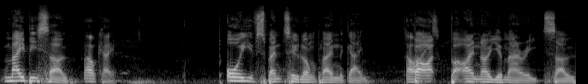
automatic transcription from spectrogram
maybe so, Okay. or you've spent too long playing the game? All but right. but I know you're married, so.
